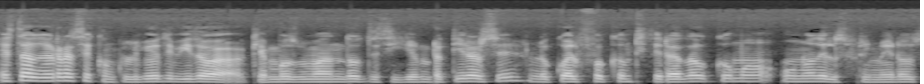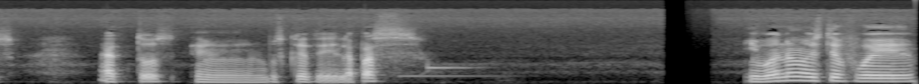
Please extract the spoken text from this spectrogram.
Esta guerra se concluyó debido a que ambos bandos decidieron retirarse, lo cual fue considerado como uno de los primeros actos en busca de la paz. Y bueno, este fue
